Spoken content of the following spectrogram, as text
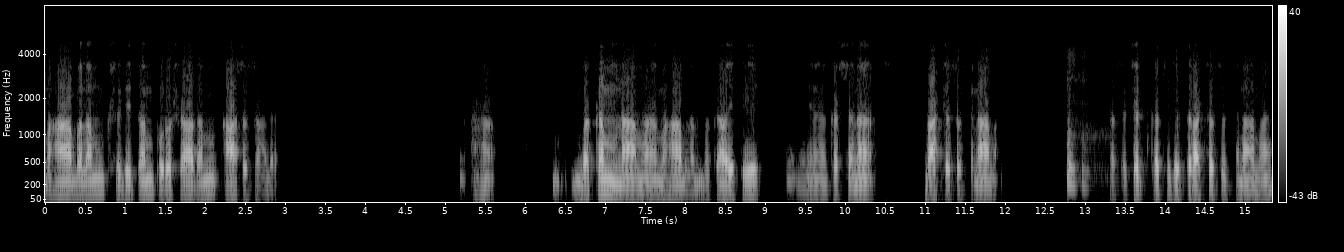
महाबलं क्षुदितं पुरुषादम् आससाद। बकं नाम महाबलं बक इति कश्चन राक्षसस्य नाम। हम्म। कस्यचित् कस्यचित् राक्षसस्य नाम?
